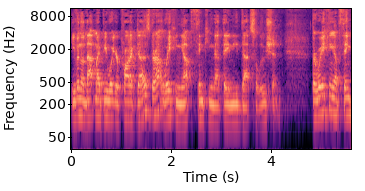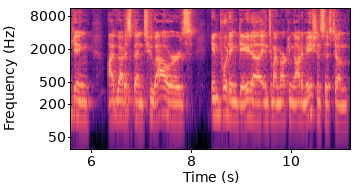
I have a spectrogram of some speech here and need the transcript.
even though that might be what your product does they're not waking up thinking that they need that solution. They're waking up thinking i've got to spend two hours inputting data into my marketing automation system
